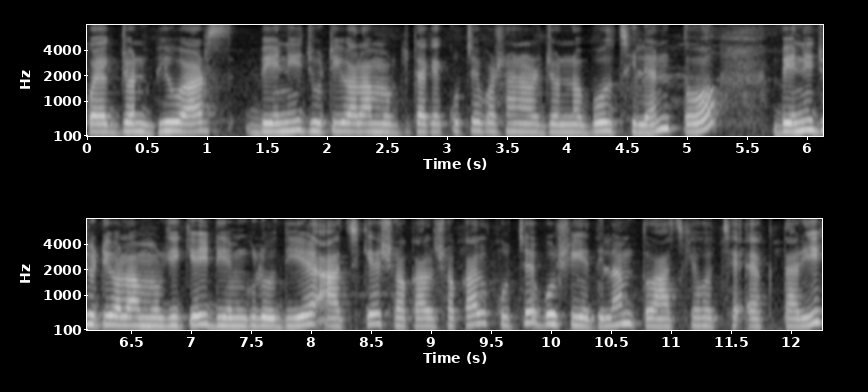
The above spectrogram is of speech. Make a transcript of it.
কয়েকজন ভিউয়ার্স বেনি ঝুটিওয়ালা মুরগিটাকে কুচে বসানোর জন্য বলছিলেন। তো বেনি ঝুটিওয়ালা মুরগিকেই ডিমগুলো দিয়ে আজকে সকাল সকাল কুচে বসিয়ে দিলাম। তো আজকে হচ্ছে এক তারিখ,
